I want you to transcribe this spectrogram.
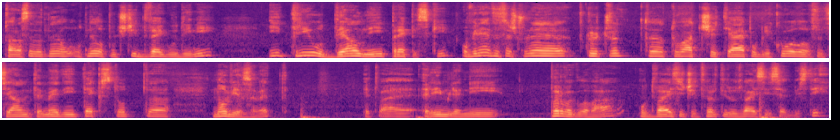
Това разследване отнело почти две години и три отделни преписки. Обвиненията срещу нея включват това, че тя е публикувала в социалните медии текст от Новия завет. Е, това е Римляни първа глава от 24 до 27 стих.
